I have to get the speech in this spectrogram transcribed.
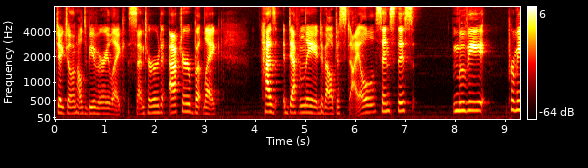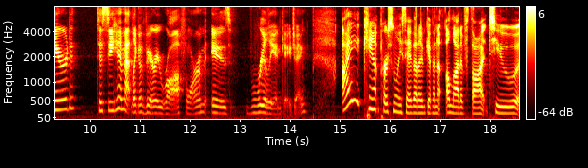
Jake Gyllenhaal to be a very like centered actor, but like has definitely developed a style since this movie premiered. To see him at like a very raw form is really engaging. I can't personally say that I've given a lot of thought to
